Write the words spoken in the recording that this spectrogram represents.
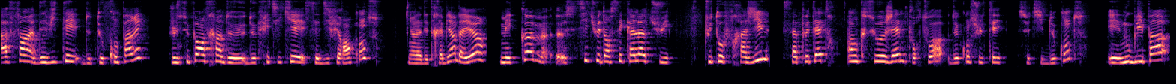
afin d'éviter de te comparer. Je ne suis pas en train de, critiquer ces différents comptes, il y en a des très bien d'ailleurs, mais comme euh, si tu es dans ces cas-là, tu es plutôt fragile, ça peut être anxiogène pour toi de consulter ce type de compte. Et n'oublie pas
